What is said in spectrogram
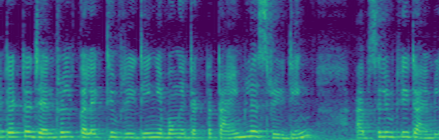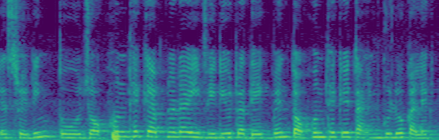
এটা একটা জেনারেল কালেকটিভ রিডিং এবং এটা একটা timeless reading absolutely timeless reading তো যখন থেকে আপনারা এই ভিডিওটা দেখবেন, তখন থেকে টাইমগুলো কালেক্ট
